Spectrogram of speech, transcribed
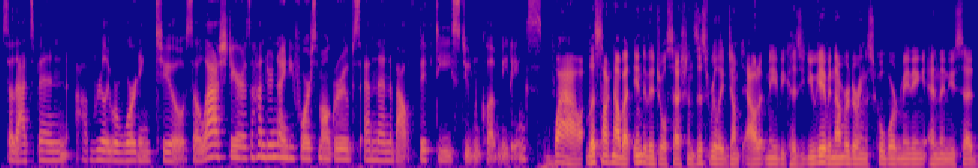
So that's been uh, really rewarding too. So last year is 194 small groups and then about 50 student club meetings. Wow. Let's talk now about individual sessions. This really jumped out at me because you gave a number during the school board meeting and then you said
